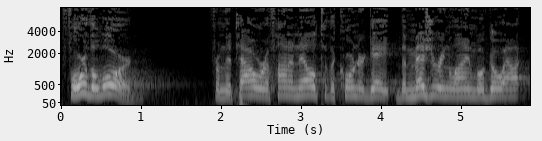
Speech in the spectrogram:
for the Lord. From the tower of Hananel to the corner gate, the measuring line will go out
